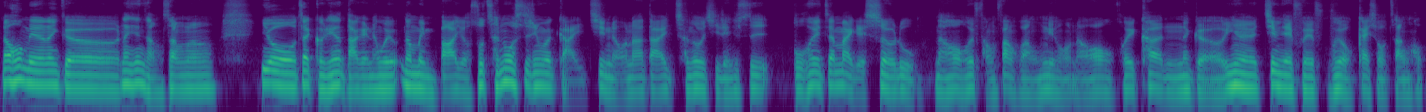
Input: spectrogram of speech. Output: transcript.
那后面那个那些厂商呢，又在隔天打给那位那名吧友说，承诺事情会改进哦，那大概承诺几点，就是不会再卖给摄入，然后会防范黄牛，然后会看那个，因为进 FF 会有盖手章吼。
